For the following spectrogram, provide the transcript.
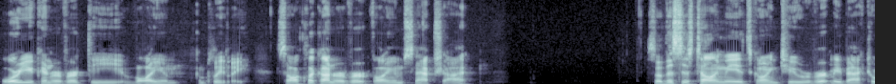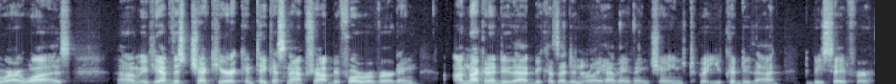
or you can revert the volume completely. So I'll click on revert volume snapshot. So this is telling me it's going to revert me back to where I was. Um, if you have this checked here, it can take a snapshot before reverting. I'm not going to do that because I didn't really have anything changed, but you could do that to be safer.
